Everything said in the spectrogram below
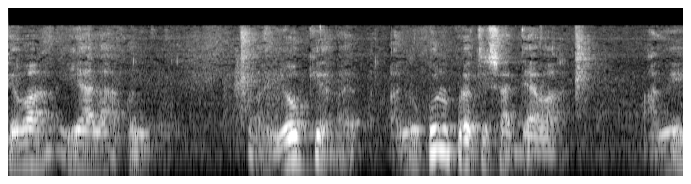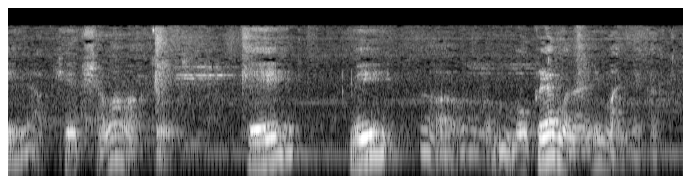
तेव्हा याला आपण योग्य अनुकूल प्रतिसाद द्यावा. आम्ही आपली क्षमा मागतो. हे मी मोकळ्या मनाने मान्य करतो.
